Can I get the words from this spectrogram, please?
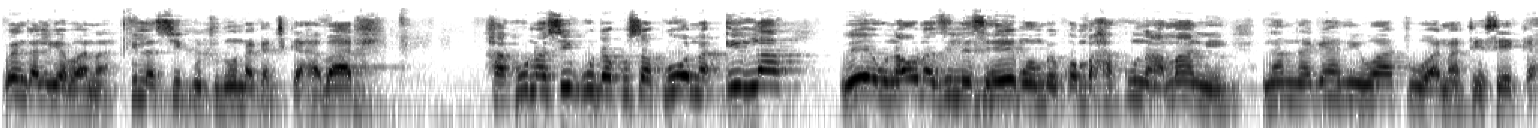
Weangalia bana kila siku tunaona katika habari. Hakuna siku utakosa kuona ila we unaona zile sehemu ambapo kwamba hakuna amani namna gani watu wanateseka?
